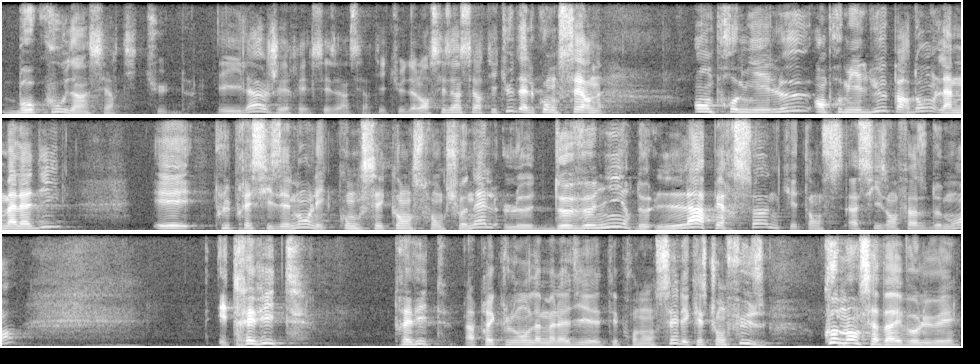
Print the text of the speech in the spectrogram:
beaucoup d'incertitudes, et il a géré ces incertitudes. Alors ces incertitudes, elles concernent en premier lieu, pardon, la maladie et plus précisément les conséquences fonctionnelles, le devenir de la personne qui est assise en face de moi. Et très vite, très vite, après que le nom de la maladie a été prononcé, les questions fusent. Comment ça va évoluer?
